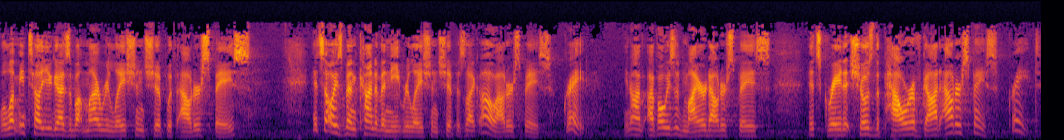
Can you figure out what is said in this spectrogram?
Well, let me tell you guys about my relationship with outer space. It's always been kind of a neat relationship. It's like, oh, outer space. Great. You know, I've, I've always admired outer space. It's great. It shows the power of God. Outer space. Great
